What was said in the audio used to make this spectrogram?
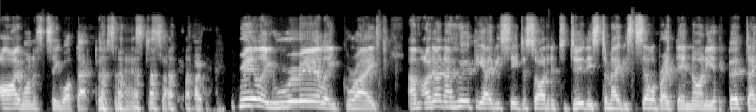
I want to see what that person has to say. So really, really great. Um, I don't know who at the ABC decided to do this to maybe celebrate their 90th birthday.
